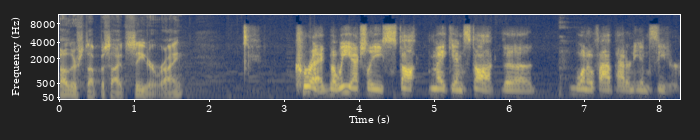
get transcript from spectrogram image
other stuff besides cedar, right? Correct, but we actually stock make in stock the 105 pattern in cedar.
